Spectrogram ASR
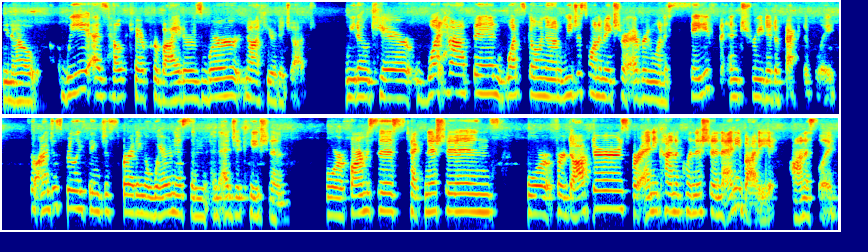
You know, we as healthcare providers, we're not here to judge. We don't care what happened, what's going on. We just want to make sure everyone is safe and treated effectively. So I just really think just spreading awareness and, and education for pharmacists, technicians, for for doctors, for any kind of clinician, anybody, honestly.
